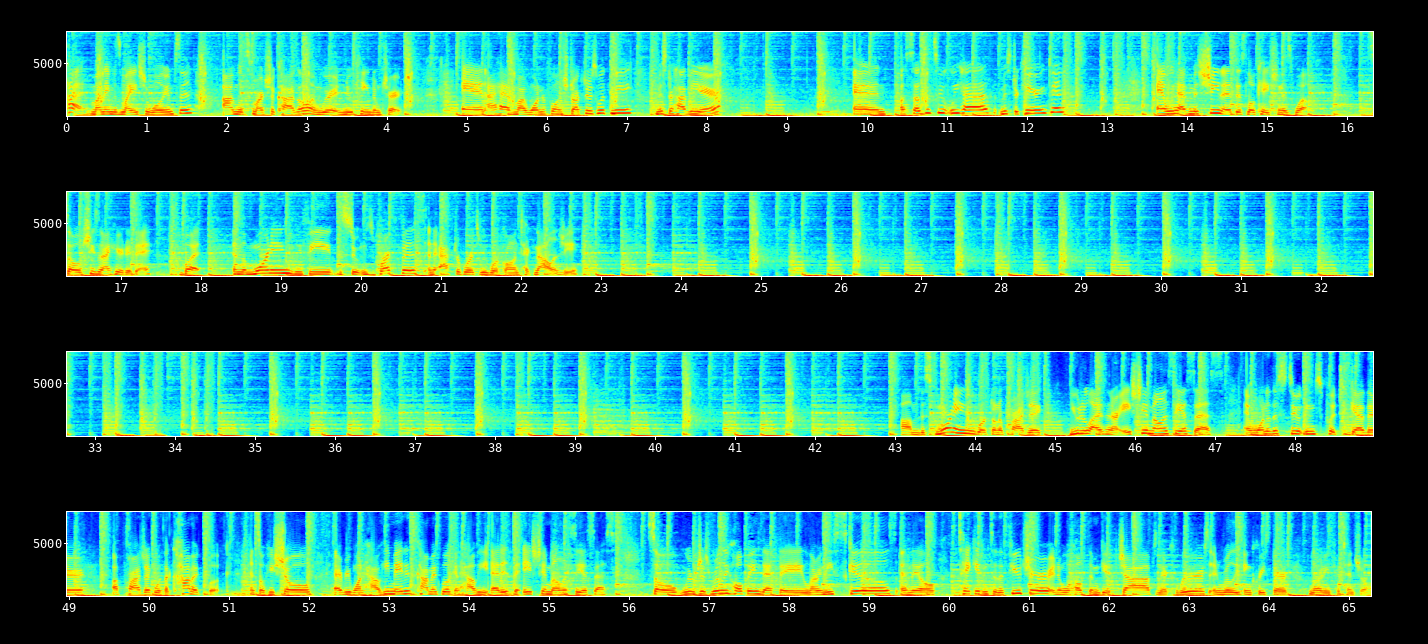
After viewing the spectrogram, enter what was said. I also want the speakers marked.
Speaker 1: Hi, my name is Maisha Williamson. I'm with Smart Chicago and we're at New Kingdom Church. And I have my wonderful instructors with me, Mr. Javier, and a substitute we have, Mr. Carrington, and we have Miss Sheena at this location as well. So she's not here today, but in the morning we feed the students breakfast and afterwards we work on technology. Um, this morning we worked on a project utilizing our HTML and CSS and one of the students put together a project with a comic book. And so he showed everyone how he made his comic book and how he edited the HTML and CSS. So we are just really hoping that they learn these skills and they'll take it into the future and it will help them get jobs in their careers and really increase their learning potential.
